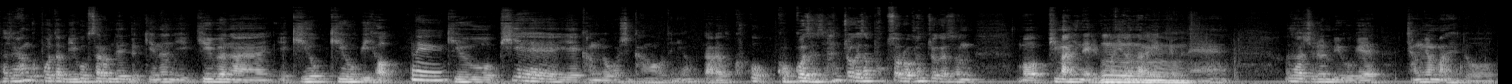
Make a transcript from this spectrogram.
사실 한국보다 미국 사람들이 느끼는 이 기후 변화의 기후 기후 위협, 네. 기후 피해의 강도가 훨씬 강하거든요. 나라도 크고 곳곳에서 한쪽에선 폭설로 한쪽에선 뭐비 많이 내리고 막 이런 음. 나라이기 때문에 사실은 미국의 작년만 해도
